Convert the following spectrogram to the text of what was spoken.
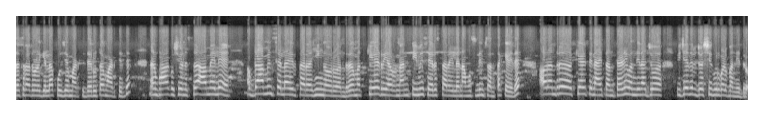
ದಸರಾದೊಳಗೆಲ್ಲಾ ಪೂಜೆ ಮಾಡ್ತಿದ್ದೆ ವೃತ ಮಾಡ್ತಿದ್ದೆ. ನನ್ಗೆ ಬಹಳ ಖುಷಿ ಅನಿಸ್ತು. ಆಮೇಲೆ ಬ್ರಾಹ್ಮಿನ್ಸ್ ಎಲ್ಲ ಇರ್ತಾರ ಹಿಂಗ ಅವ್ರು ಅಂದ್ರ ಮತ್ ಕೇಳ್ರಿ ಅವ್ರು ನನ್ ಟೀಮಿಗೆ ಸೇರಿಸ್ತಾರ ಇಲ್ಲ ನಾ ಮುಸ್ಲಿಮ್ಸ್ ಅಂತ ಕೇಳಿದೆ. ಅವ್ರಂದ್ರ ಕೇಳ್ತೀನಿ ಆಯ್ತ ಅಂತ ಹೇಳಿ ಒಂದಿನ ಜೋ ವಿಜೇಂದ್ರ ಜೋಶಿ ಗುರುಗಳು ಬಂದಿದ್ರು.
